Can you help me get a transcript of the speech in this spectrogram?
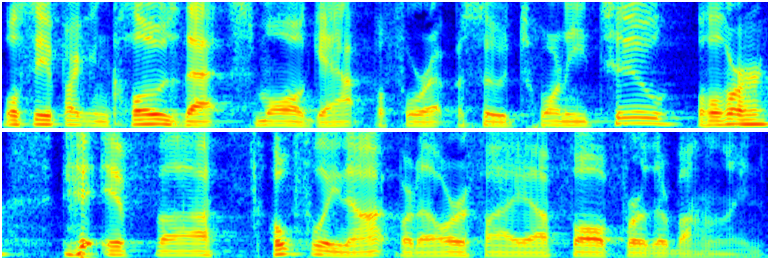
We'll see if I can close that small gap before episode 22, or if, uh, hopefully not, but or if I uh, fall further behind.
